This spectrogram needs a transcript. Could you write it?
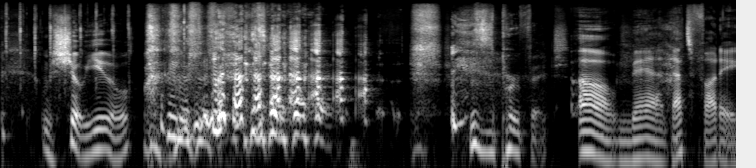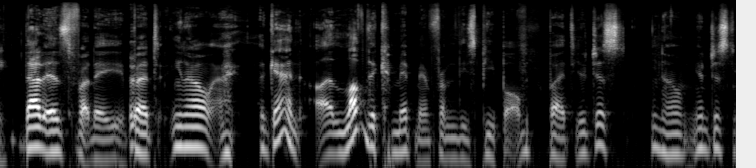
I'm gonna show you. This is perfect. Oh man, that's funny. That is funny, but you know, I, again, I love the commitment from these people, but you're just, you know, you're just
